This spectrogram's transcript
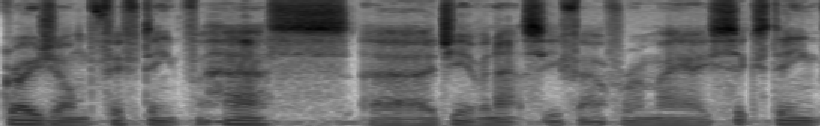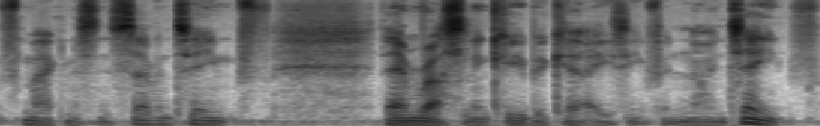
Grosjean 15th for Haas, uh, Giovinazzi for Romeo 16th, Magnussen 17th, then Russell and Kubica 18th and 19th.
